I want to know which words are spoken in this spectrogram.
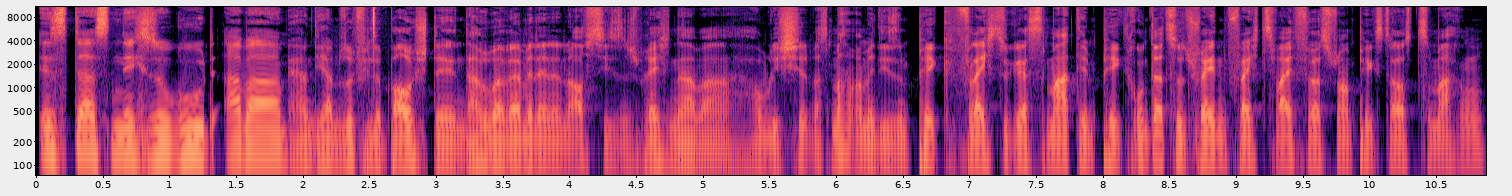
ist das nicht so gut. Aber Ja, und die haben so viele Baustellen. Darüber werden wir dann in der Offseason sprechen. Aber holy shit, was macht man mit diesem Pick? Vielleicht sogar smart den Pick runter zu traden, vielleicht zwei First-Round-Picks draus zu machen,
